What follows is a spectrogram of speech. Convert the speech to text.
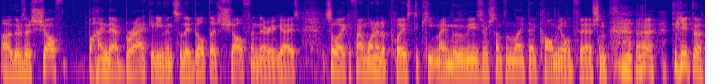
Uh, there's a shelf behind that bracket even. So they built a shelf in there, you guys. So like if I wanted a place to keep my movies or something like that, call me old fashioned, to keep the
